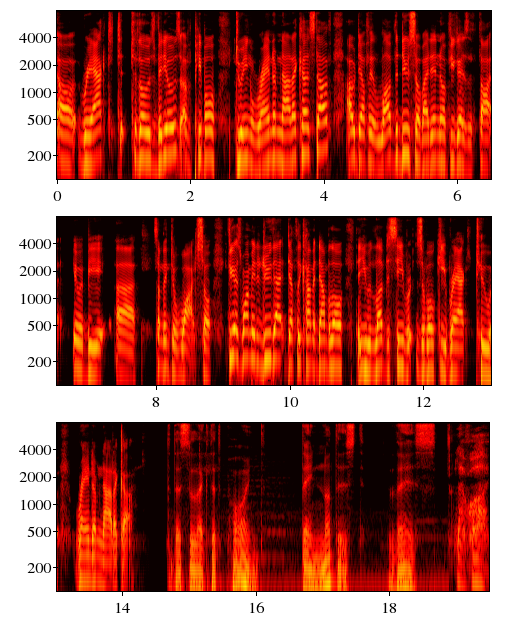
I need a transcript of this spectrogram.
uh, react to, to those videos of people doing Randonautica stuff, I would definitely love to do so. But I didn't know if you guys thought it would be uh, something to watch. So if you guys want me to do that, definitely comment down below that you would love to see Zowoki react to Randonautica. the selected point, they noticed this. Like what?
